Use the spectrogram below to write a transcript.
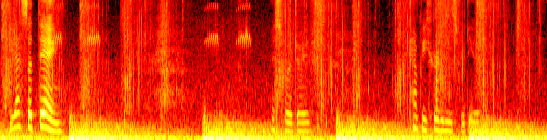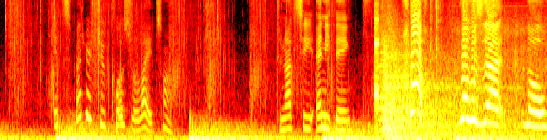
See, that's the thing. I swear, if you can't be heard in this video. It's better to close the lights, huh? To not see anything. Ah! What was that? No.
